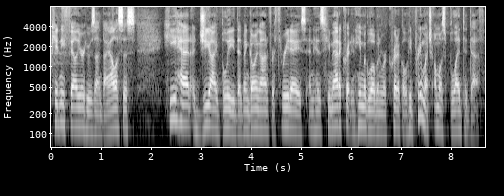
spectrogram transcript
kidney failure. He was on dialysis. He had a GI bleed that had been going on for three days, and his hematocrit and hemoglobin were critical. He'd pretty much almost bled to death.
